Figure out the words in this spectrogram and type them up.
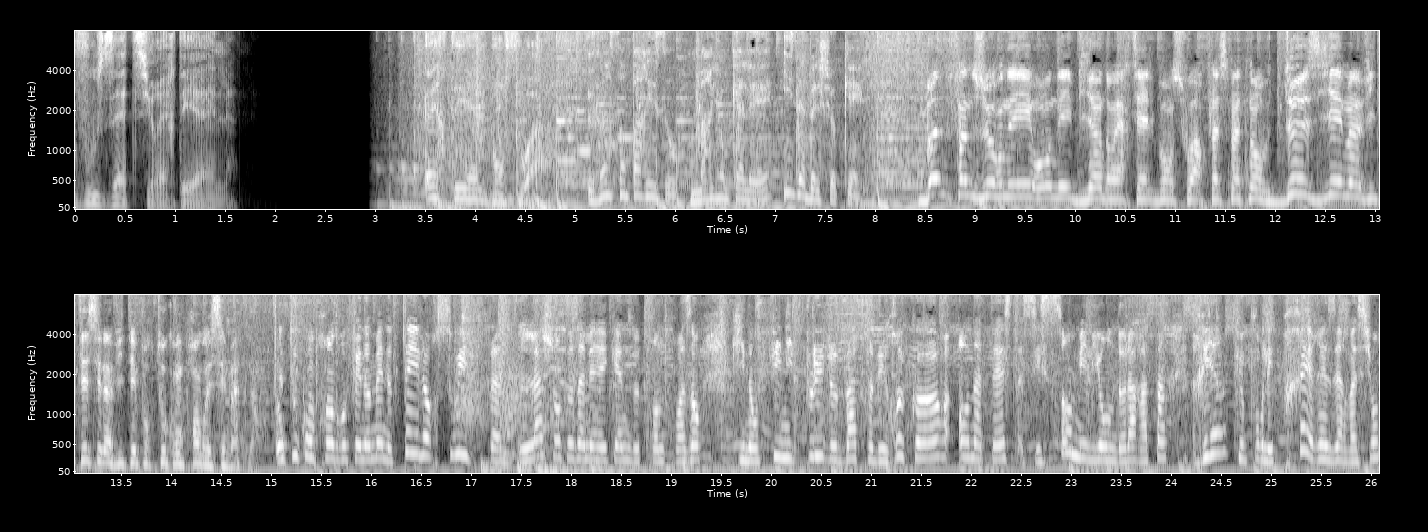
vous êtes sur RTL. RTL, bonsoir. Vincent Parisot, Marion Calais, Isabelle Choquet. Bonne fin de journée, on est bien dans RTL, bonsoir. Place maintenant au deuxième invité, c'est l'invité pour tout comprendre et c'est maintenant. Tout comprendre au phénomène Taylor Swift, la chanteuse américaine de 33 ans qui n'en finit plus de battre des records, en atteste ses 100 millions de dollars atteints rien que pour les pré-réservations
